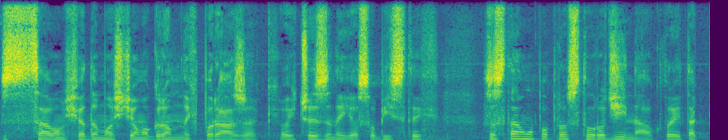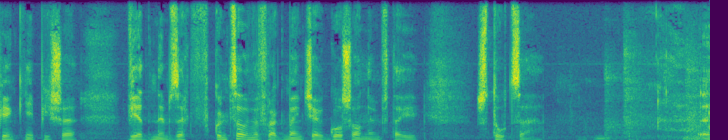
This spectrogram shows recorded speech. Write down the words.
z całą świadomością ogromnych porażek ojczyzny i osobistych Została mu po prostu rodzina, o której tak pięknie pisze w jednym, ze, w końcowym fragmencie głoszonym w tej sztuce. E,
